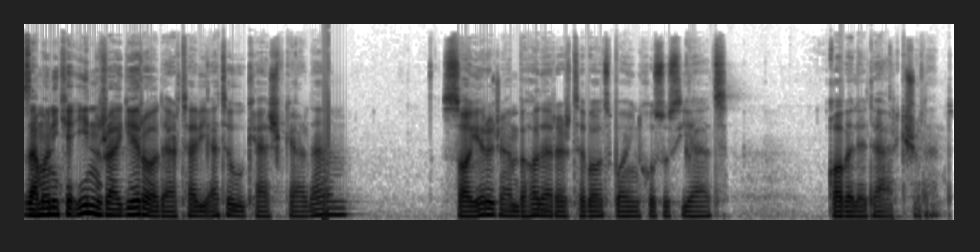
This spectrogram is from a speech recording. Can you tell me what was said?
زمانی که این رگه را در طبیعت او کشف کردم سایر جنبه ها در ارتباط با این خصوصیت قابل درک شدند.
